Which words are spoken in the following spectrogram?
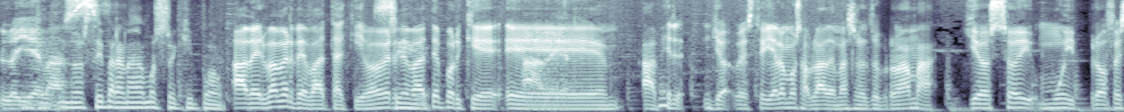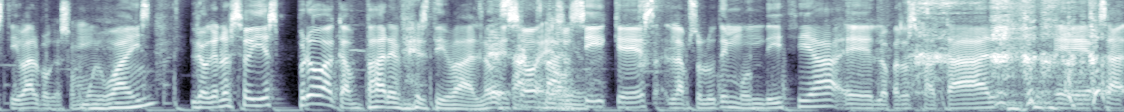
Lo llevas. No estoy para nada en vuestro equipo. A ver, va a haber debate aquí, va a haber Sí. debate porque, eh, a, ver. yo, esto ya lo hemos hablado además en otro programa, yo soy muy pro festival porque son muy Ujú. guays, lo que no soy es pro acampar en festival, ¿no? Eso, eso sí que es la absoluta inmundicia, eh, lo pasas fatal, eh, o sea,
